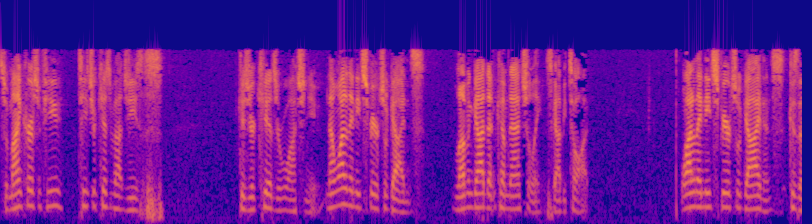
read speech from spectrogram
So, my encouragement for you teach your kids about Jesus because your kids are watching you. Now, why do they need spiritual guidance? Loving God doesn't come naturally, it's got to be taught. Why do they need spiritual guidance? Because the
